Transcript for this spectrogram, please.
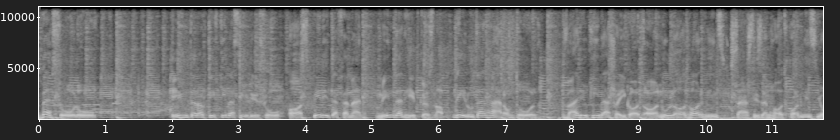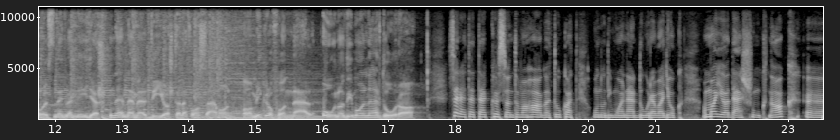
Beszóló Interaktív kibeszélő a Spirit fm minden hétköznap délután 3-tól. Várjuk hívásaikat a 0630 116 38 44-es nem emelt díjas telefonszámon. A mikrofonnál Ónadi Molnár Dóra. Szeretettel köszöntöm a hallgatókat, Onodi Molnár Dóra vagyok. A mai adásunknak ö,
